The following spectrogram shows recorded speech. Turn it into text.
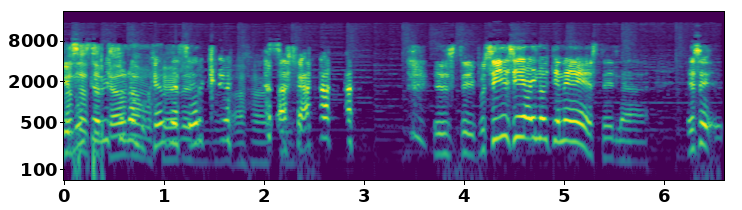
nunca ha visto una, mujer, de cerca. Este, pues sí, sí, ahí lo tiene este, la, ese,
